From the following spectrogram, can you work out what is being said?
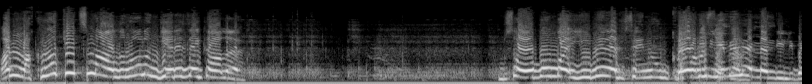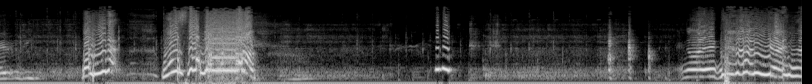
Abi bak roket mi aldın oğlum geri zekalı? Musa o bombayı yemin ederim senin o Ben kafana bir yemin ederim ben değil. Benim değil. Bak yine Mustafa! Yeter yani.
